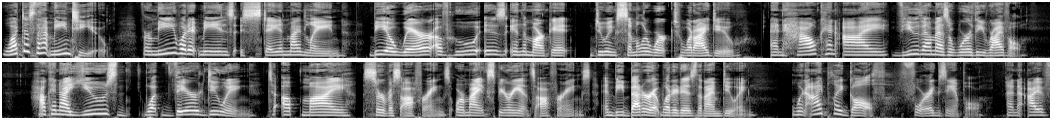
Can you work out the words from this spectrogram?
what does that mean to you? For me, what it means is stay in my lane, be aware of who is in the market doing similar work to what I do, and how can I view them as a worthy rival? How can I use what they're doing to up my service offerings or my experience offerings and be better at what it is that I'm doing? When I play golf, for example, and I've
